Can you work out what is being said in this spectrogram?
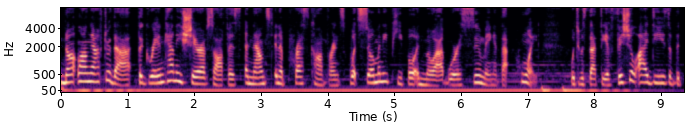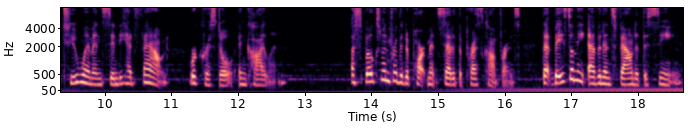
Not long after that, the Grand County Sheriff's Office announced in a press conference what so many people in Moab were assuming at that point, which was that the official IDs of the two women Cindy had found were Crystal and Kylan. A spokesman for the department said at the press conference that based on the evidence found at the scene,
